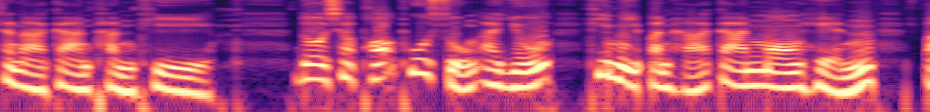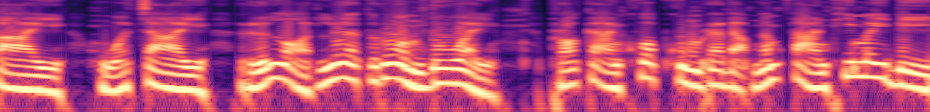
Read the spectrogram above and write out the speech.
ชนาการทันที โดยเฉพาะผู้สูงอายุที่มีปัญหาการมองเห็น ไต หัวใจ หรือหลอดเลือดร่วมด้วย เพราะการควบคุมระดับน้ำตาลที่ไม่ดี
